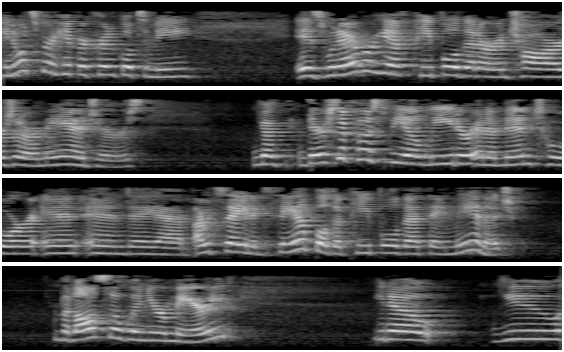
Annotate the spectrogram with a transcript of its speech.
you know what's very hypocritical to me? Is whenever you have people that are in charge, that are managers, you know, they're supposed to be a leader and a mentor and, and a, uh, I would say an example to people that they manage. But also when you're married, you know, you,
